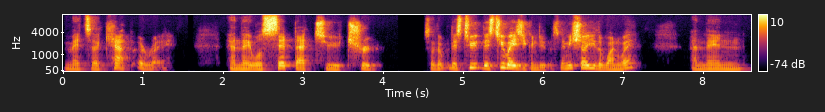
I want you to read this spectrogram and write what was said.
meta cap array, and they will set that to true. So the, there's two there's two ways you can do this. Let me show you the one way, and then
